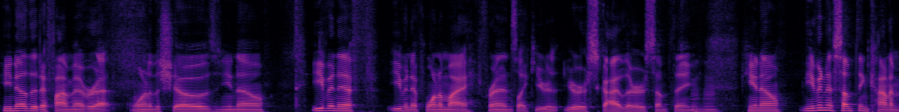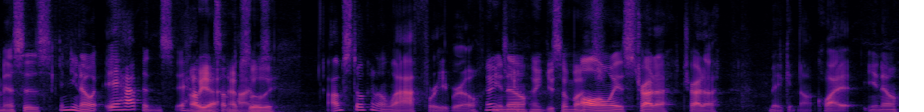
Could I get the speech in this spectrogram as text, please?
you know that if I'm ever at one of the shows, you know, even if even if one of my friends like you're you're Skylar or something, Mm-hmm. you know, even if something kind of misses, and you know, it happens. It happens Oh yeah, sometimes. absolutely. I'm still gonna laugh for you, bro. Thank you you. know, Thank you so much. I'll always try to try to make it not quiet, you know.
